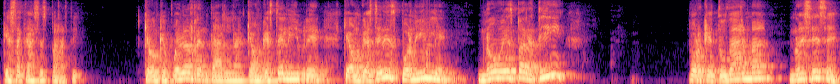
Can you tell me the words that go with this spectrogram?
que esa casa es para ti? que aunque puedas rentarla, que aunque esté libre, que aunque esté disponible, no es para ti. Porque tu Dharma no es ese.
